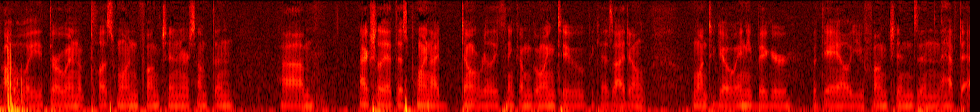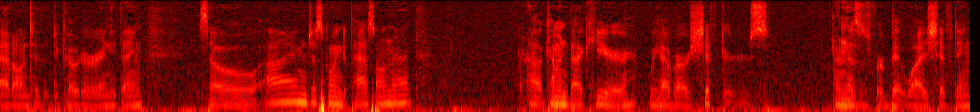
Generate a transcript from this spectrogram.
probably throw in a plus one function or something. Um, actually, at this point, I don't really think I'm going to because I don't want to go any bigger with the ALU functions and have to add on to the decoder or anything. So I'm just going to pass on that. Uh, coming back here, we have our shifters. And this is for bitwise shifting.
